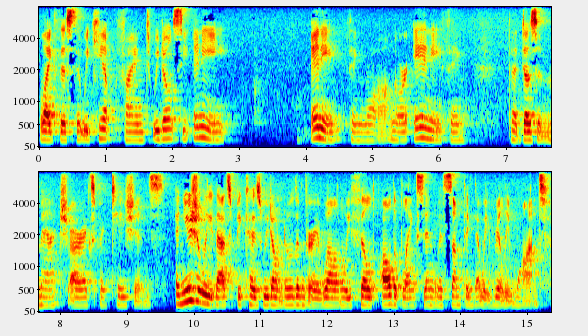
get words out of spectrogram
like this that we can't find we don't see any anything wrong or anything that doesn't match our expectations and usually that's because we don't know them very well and we filled all the blanks in with something that we really want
